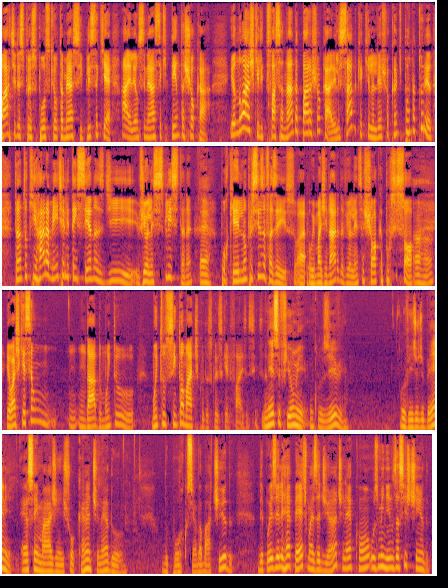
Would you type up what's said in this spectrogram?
parte desse pressuposto que eu também acho simplista, que é, ah, ele é um cineasta que tenta chocar. Eu não acho que ele faça nada para chocar. Ele sabe que aquilo ali é chocante por natureza. Tanto que raramente ele tem cenas de violência explícita, né? É. Porque ele não precisa fazer isso. O imaginário da violência choca por si só. Uhum. Eu acho que esse é um, um dado muito muito sintomático das coisas que ele faz. Assim, Nesse filme, inclusive, o vídeo de Benny, essa imagem chocante, né, do, do porco sendo abatido, depois ele repete mais adiante, né, com os meninos assistindo.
